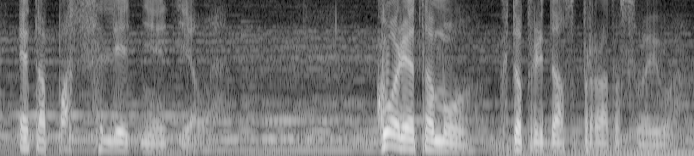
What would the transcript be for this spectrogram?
– это последнее дело. Горе тому, кто предаст брата своего.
